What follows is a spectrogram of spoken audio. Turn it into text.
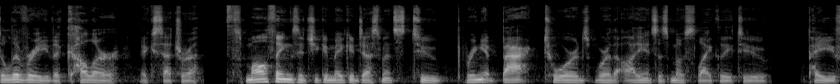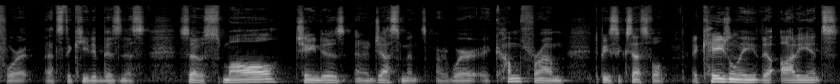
delivery, the color, etc. Small things that you can make adjustments to bring it back towards where the audience is most likely to pay you for it. That's the key to business. So small changes and adjustments are where it comes from to be successful. Occasionally the audience,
